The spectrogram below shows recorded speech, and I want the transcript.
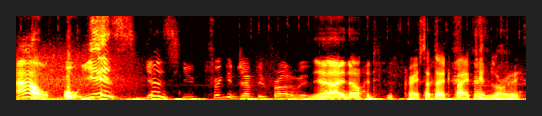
Ow! Oh yes, yes! You freaking jumped in front of me. Yeah, I know. Christ, I've died five times already.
